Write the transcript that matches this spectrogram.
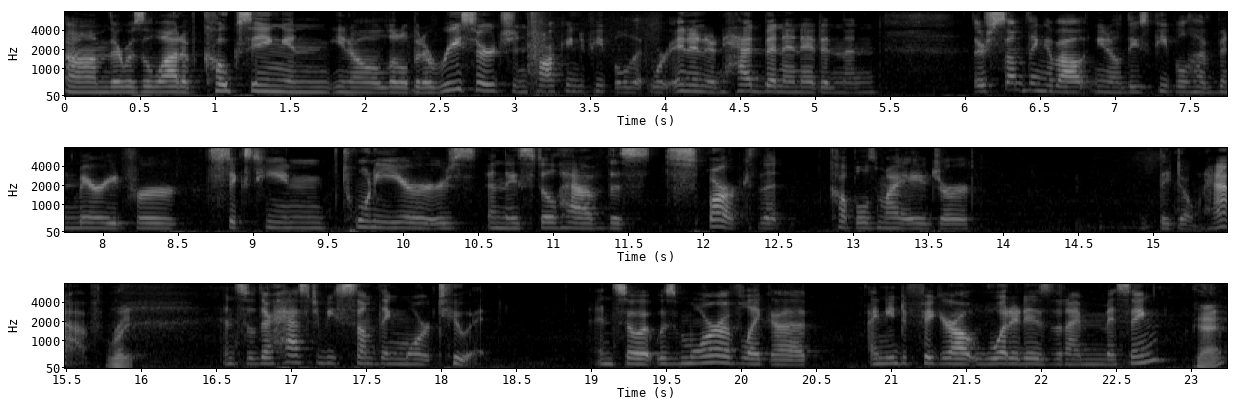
Um, there was a lot of coaxing and you know a little bit of research and talking to people that were in it and had been in it and then there's something about you know these people have been married for 16 20 years and they still have this spark that couples my age are they don't have Right. and so there has to be something more to it and so it was more of like a i need to figure out what it is that i'm missing Okay.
